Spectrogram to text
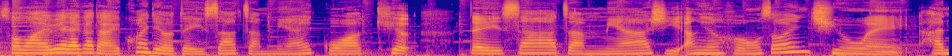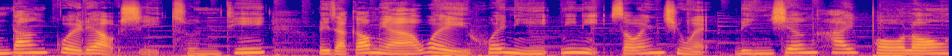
所来要来甲大家看到第三十名的歌曲。第三十名是翁英红所演唱的《寒冬过了是春天》，二十九名为辉尼妮妮所演唱的《人生海波浪》。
